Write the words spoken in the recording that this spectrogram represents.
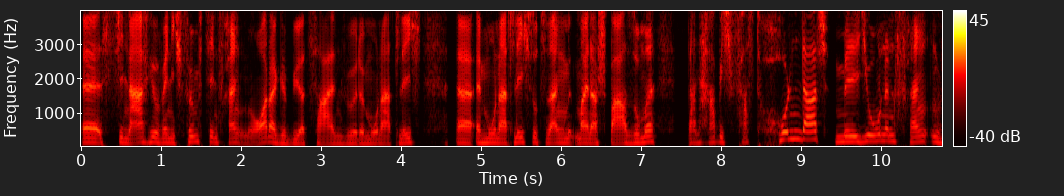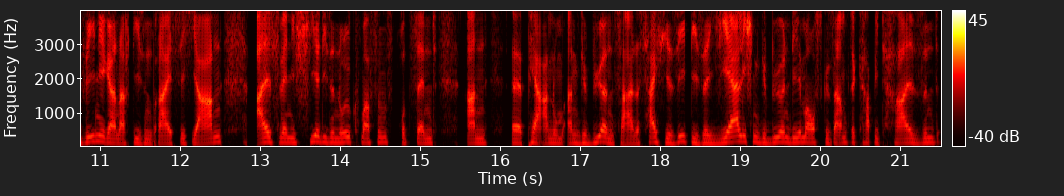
äh, Szenario, wenn ich 15 Franken Ordergebühr zahlen würde monatlich, äh, monatlich sozusagen mit meiner Sparsumme, dann habe ich fast 100 Millionen Franken weniger nach diesen 30 Jahren, als wenn ich hier diese 0,5% an äh, per annum an Gebühren zahle. Das heißt, ihr seht, diese jährlichen Gebühren, die immer aufs gesamte Kapital sind,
